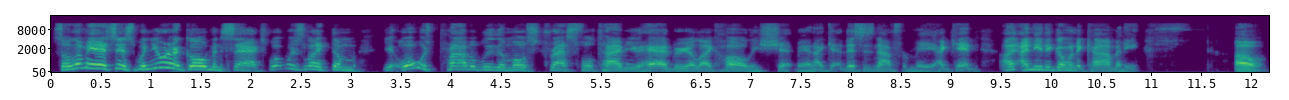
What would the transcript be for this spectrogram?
So let me ask this: When you were at Goldman Sachs, what was like the? What was probably the most stressful time you had where you're like, "Holy shit, man! I get this is not for me. I can't. I, I need to go into comedy." Oh,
